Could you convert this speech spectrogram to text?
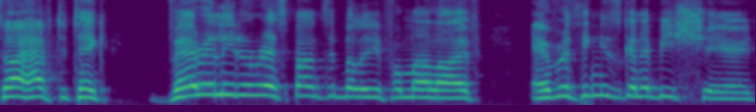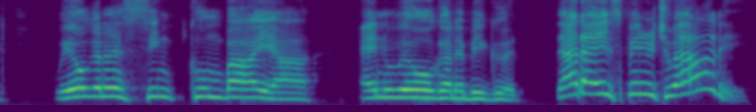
So I have to take very little responsibility for my life. Everything is going to be shared. We're all going to sing kumbaya and we're all going to be good. That ain't spirituality.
